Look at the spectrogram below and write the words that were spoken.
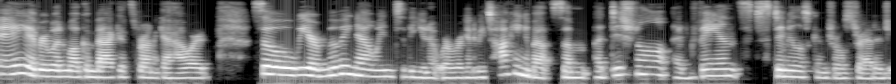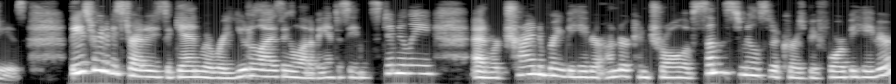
Hey everyone, welcome back. It's Veronica Howard. So we are moving now into the unit where we're going to be talking about some additional advanced stimulus control strategies. These are going to be strategies again where we're utilizing a lot of antecedent stimuli and we're trying to bring behavior under control of some stimulus that occurs before behavior.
